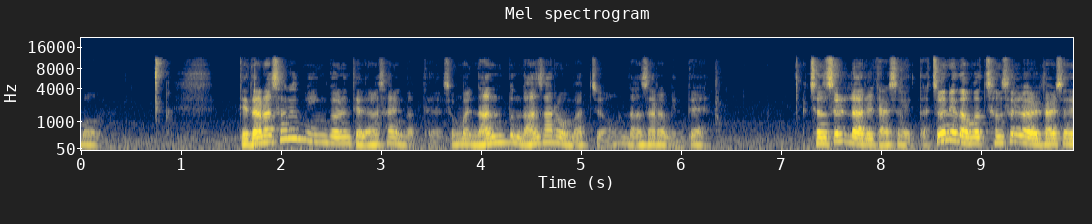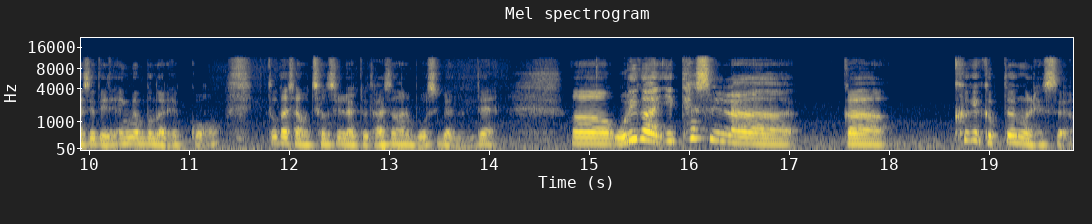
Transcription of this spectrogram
뭐 대단한 사람인 거는 대단한 사람인 것 같아요. 정말 난분 난 사람은 맞죠. 난 사람인데 천슬라를 달성했다. 전에도 아마 천슬라를 달성했을 때 액면분할을 했고 또다시 한번 또 달성하는 모습이었는데 어, 우리가 이 테슬라가 크게 급등을 했어요.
